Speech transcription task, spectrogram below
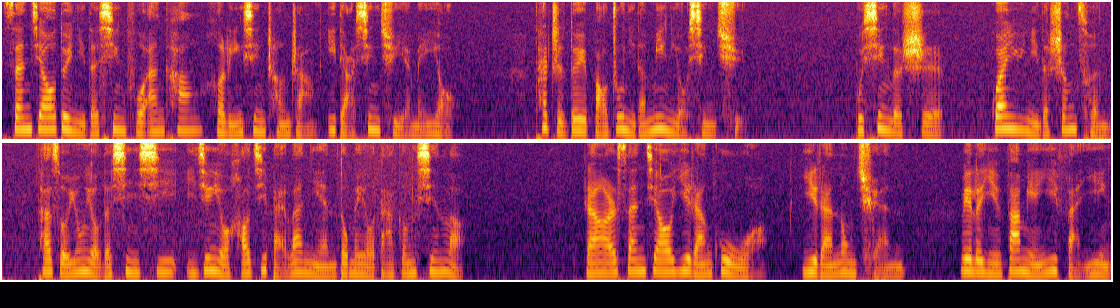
三焦对你的幸福安康和灵性成长一点兴趣也没有，他只对保住你的命有兴趣。不幸的是，关于你的生存。他所拥有的信息已经有好几百万年都没有大更新了。然而三焦依然故我，依然弄权，为了引发免疫反应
